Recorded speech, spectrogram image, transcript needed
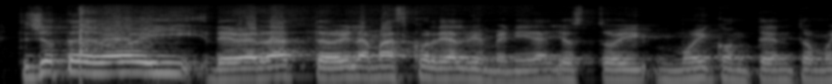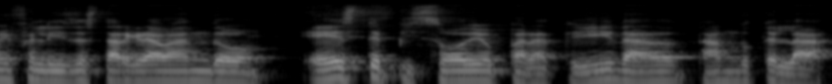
Entonces yo te doy, de verdad, te doy la más cordial bienvenida. Yo estoy muy contento, muy feliz de estar grabando este episodio para ti, dándote la,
